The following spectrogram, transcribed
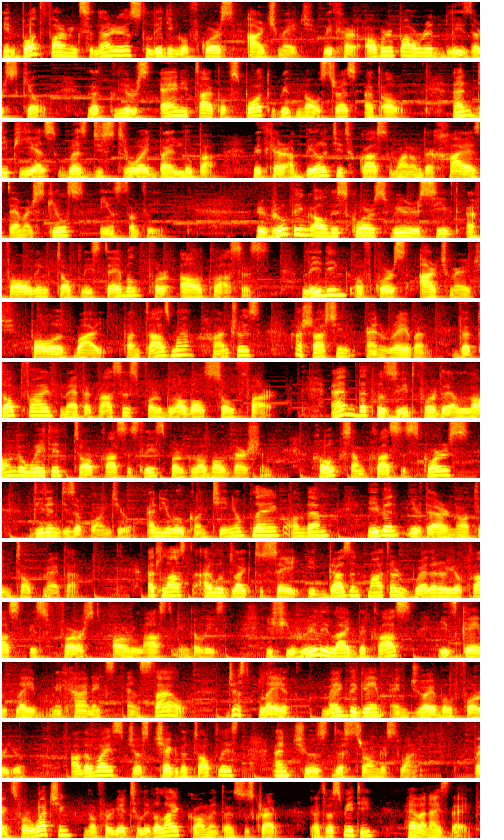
In both farming scenarios, leading of course Archmage, with her overpowered Blizzard skill, that clears any type of spot with no stress at all, and DPS was destroyed by Lupa, with her ability to cast one of the highest damage skills instantly. Regrouping all the scores, we received a following top list table for all classes. Leading, of course, Archmage, followed by Phantasma, Huntress, Assassin and Raven, the top 5 meta classes for Global so far. And that was it for the long-awaited top classes list for Global version. Hope some classes scores didn't disappoint you, and you will continue playing on them even if they are not in top meta. At last, I would like to say it doesn't matter whether your class is first or last in the list. If you really like the class, its gameplay, mechanics and style, just play it, make the game enjoyable for you. Otherwise, just check the top list and choose the strongest one. Thanks for watching, don't forget to leave a like, comment and subscribe. That was Smitty, have a nice day.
